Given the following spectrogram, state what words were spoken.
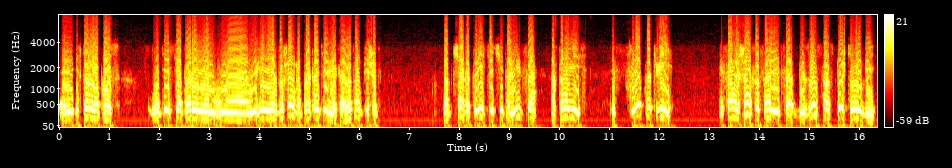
И, э, и второй вопрос. Вот есть стихотворение э, Евгения Евдушенко «Проклятие века». вот он пишет, «Топча, как листья чьи-то лица, остановись, ты слеп, как вий, и самый шанс остановиться, безумством спешки не убей».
